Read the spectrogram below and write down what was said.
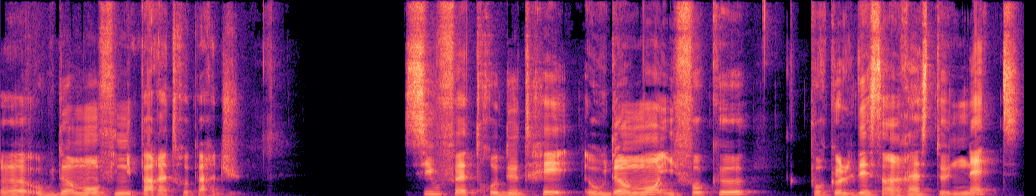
euh, au bout d'un moment, on finit par être perdu. Si vous faites trop de traits, au bout d'un moment, il faut que, pour que le dessin reste net,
